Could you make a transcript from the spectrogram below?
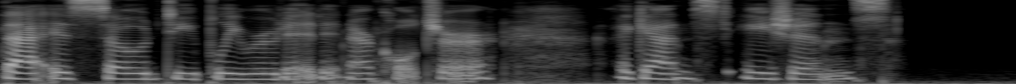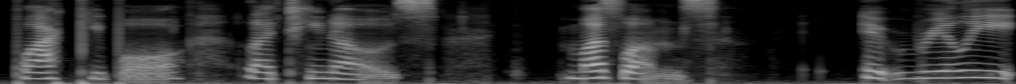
that is so deeply rooted in our culture against Asians, Black people, Latinos, Muslims, it really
